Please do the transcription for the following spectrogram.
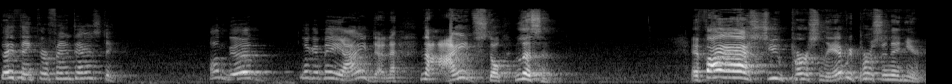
They think they're fantastic. I'm good. Look at me. I ain't done that. No, I ain't stole. Listen. If I asked you personally, every person in here,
